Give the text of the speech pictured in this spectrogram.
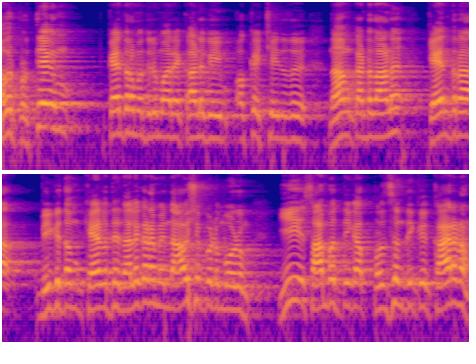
അവർ പ്രത്യേകം കേന്ദ്രമന്ത്രിമാരെ കാണുകയും ഒക്കെ ചെയ്തത് നാം കണ്ടതാണ്. കേന്ദ്ര വിഹിതം കേരളത്തിൽ നൽകണമെന്ന് ആവശ്യപ്പെടുമ്പോഴും ഈ സാമ്പത്തിക പ്രതിസന്ധിക്ക് കാരണം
